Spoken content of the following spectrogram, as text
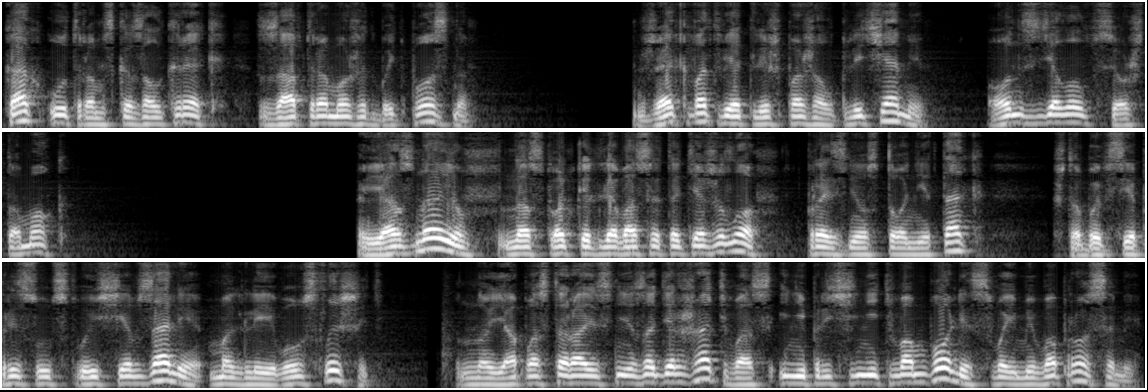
Как утром, — сказал Крэг, — завтра может быть поздно». Джек в ответ лишь пожал плечами. Он сделал все, что мог. «Я знаю, насколько для вас это тяжело», — произнес Тони так, чтобы все присутствующие в зале могли его услышать но я постараюсь не задержать вас и не причинить вам боли своими вопросами.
